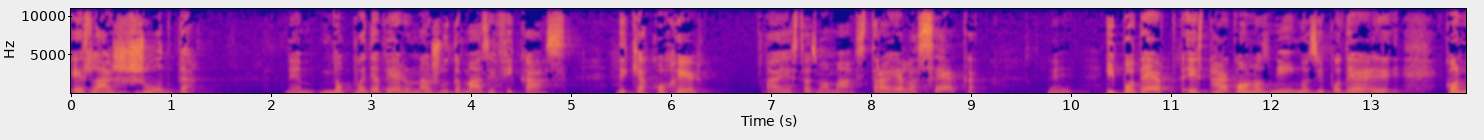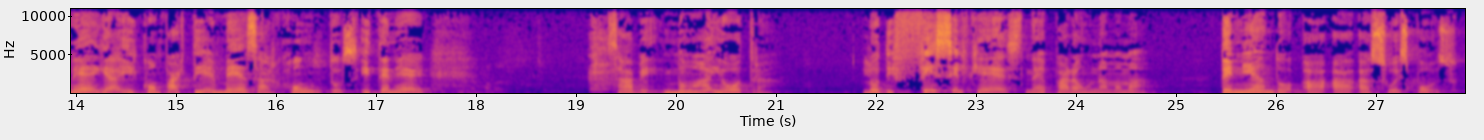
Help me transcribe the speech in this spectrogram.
es la ayuda. ¿né? No puede haber una ayuda más eficaz de que acorrer a estas mamás, traerlas cerca. ¿né? Y poder estar con los niños y poder eh, con ella y compartir mesas juntos y tener, sabe, no hay otra. Lo difícil que es ¿né? para una mamá teniendo a, a, a su esposo.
